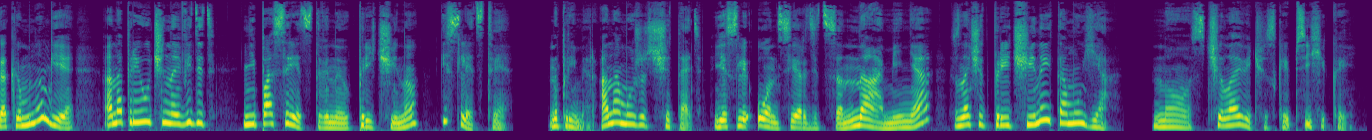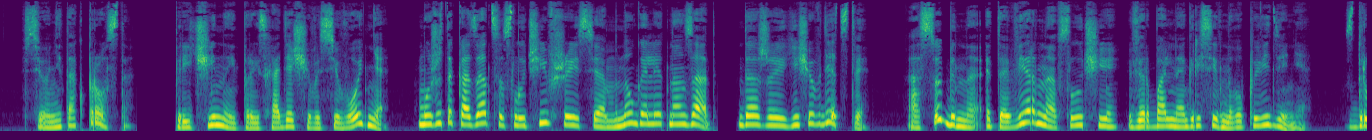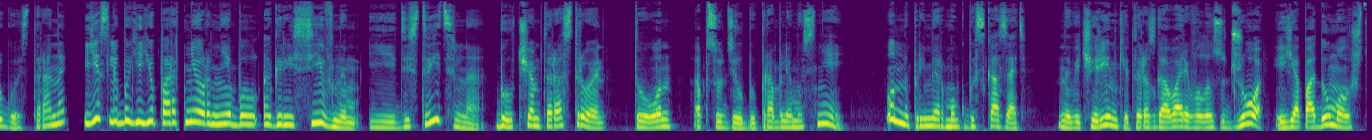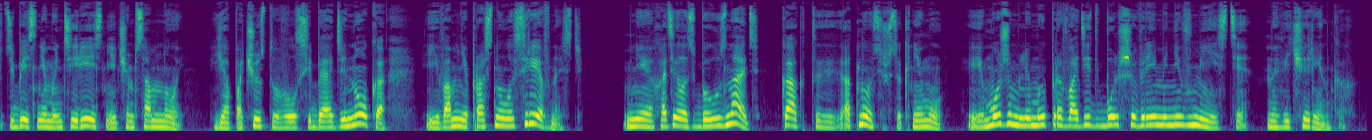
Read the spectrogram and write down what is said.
Как и многие, она приучена видеть непосредственную причину и следствие. Например, она может считать, если он сердится на меня, значит, причиной тому я. Но с человеческой психикой все не так просто. Причиной происходящего сегодня может оказаться случившееся много лет назад, даже еще в детстве. Особенно это верно в случае вербально-агрессивного поведения. С другой стороны, если бы ее партнер не был агрессивным и действительно был чем-то расстроен, то он обсудил бы проблему с ней. Он, например, мог бы сказать, «На вечеринке ты разговаривала с Джо, и я подумал, что тебе с ним интереснее, чем со мной. Я почувствовал себя одиноко, и во мне проснулась ревность. Мне хотелось бы узнать, как ты относишься к нему, и можем ли мы проводить больше времени вместе на вечеринках».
